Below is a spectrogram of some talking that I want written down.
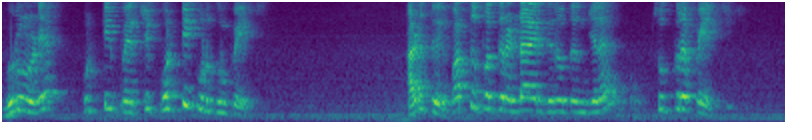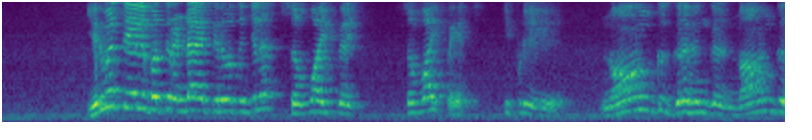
குருவினுடைய குட்டி பயிற்சி கொட்டி கொடுக்கும் பயிற்சி அடுத்து பத்து பத்து ரெண்டாயிரத்தி இருபத்தஞ்சில் சுக்கிர பயிற்சி இருபத்தி ஏழு பத்து ரெண்டாயிரத்தி இருபத்தஞ்சில் செவ்வாய் பெயர் செவ்வாய் பெயர். இப்படி நான்கு கிரகங்கள் நான்கு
